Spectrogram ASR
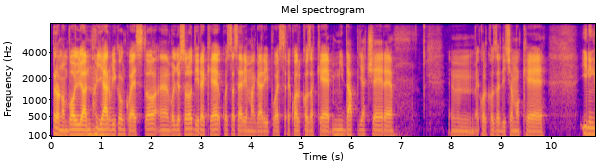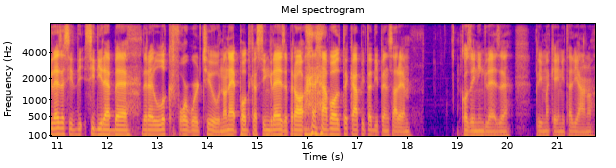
Però non voglio annoiarvi con questo, eh, voglio solo dire che questa serie magari può essere qualcosa che mi dà piacere, ehm, è qualcosa diciamo che in inglese si, di- si direbbe I look forward to, non è podcast inglese, però a volte capita di pensare cose in inglese prima che in italiano,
